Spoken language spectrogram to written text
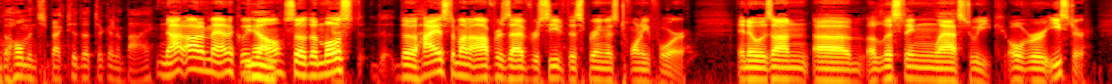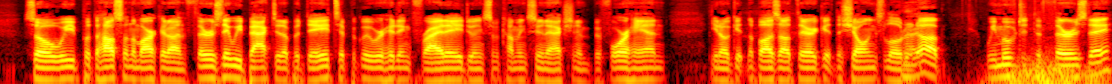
the home inspected that they're going to buy? Not automatically, No. no. So the most, the highest amount of offers I've received this spring is 24, and it was on uh, a listing last week over Easter. So we put the house on the market on Thursday. We backed it up a day. Typically, we're hitting Friday, doing some coming soon action beforehand. You know, getting the buzz out there, getting the showings loaded Right. up. We moved it to Thursday,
